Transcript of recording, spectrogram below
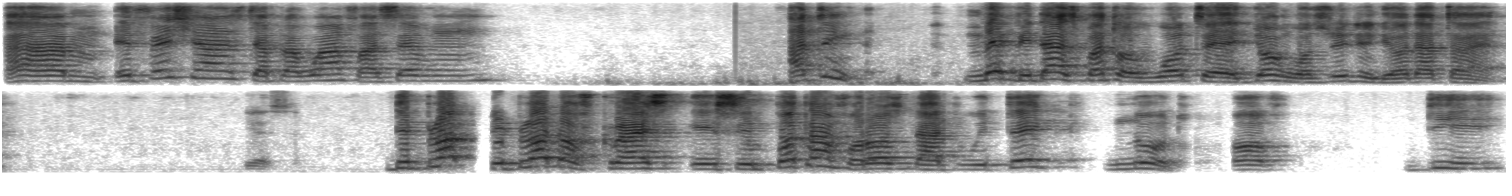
Um, Ephesians chapter 1, verse 7. I think maybe that's part of what uh, John was reading the other time. Yes, sir. The blood, the blood of Christ is important for us that we take note of the,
